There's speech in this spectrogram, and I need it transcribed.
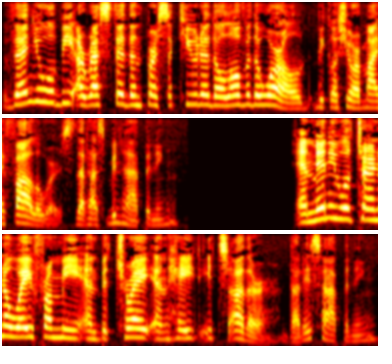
Then you will be arrested and persecuted all over the world because you are my followers. That has been happening. And many will turn away from me and betray and hate each other. That is happening.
